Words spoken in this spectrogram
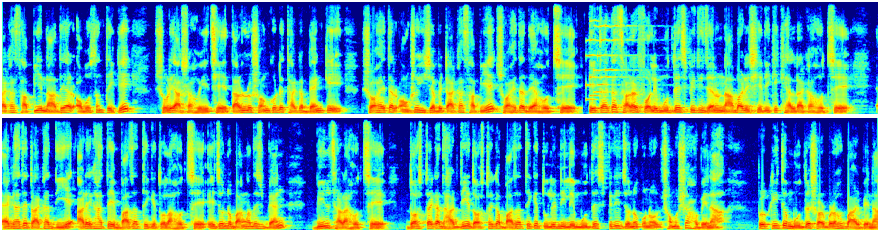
টাকা ছাপিয়ে না দেওয়ার অবস্থান থেকে সরে আসা হয়েছে। তারল্য সংকটে থাকা ব্যাংকে সহায়তার অংশ হিসাবে টাকা ছাপিয়ে সহায়তা দেওয়া হচ্ছে। এই টাকা ছাড়ার ফলে মুদ্রাস্ফীতি যেন না বাড়ে, সেদিকে খেয়াল রাখা হচ্ছে। এক হাতে টাকা দিয়ে আরেক হাতে বাজার থেকে তোলা হচ্ছে। এজন্য বাংলাদেশ ব্যাংক বিল ছাড়া হচ্ছে। দশ টাকা ধার দিয়ে দশ টাকা বাজার থেকে তুলে নিলে মুদ্রাস্ফীতির জন্য কোনো সমস্যা হবে না। প্রকৃত মুদ্রা সরবরাহ বাড়বে না।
